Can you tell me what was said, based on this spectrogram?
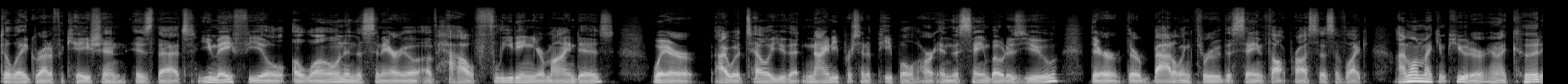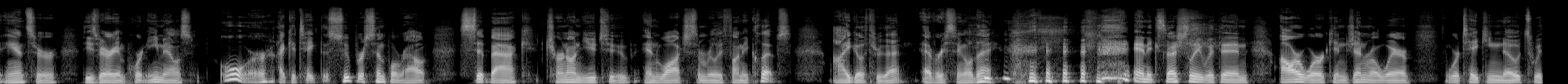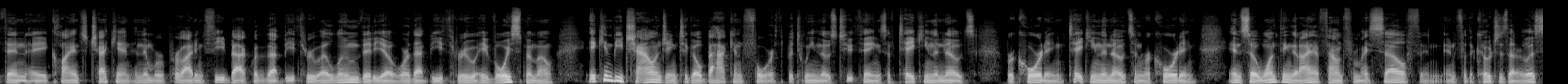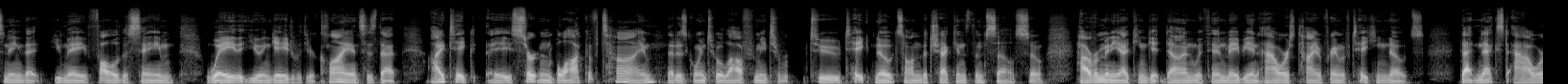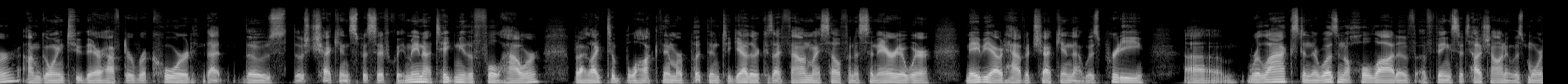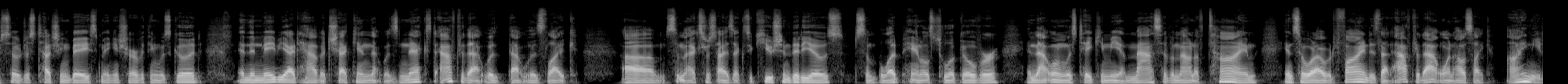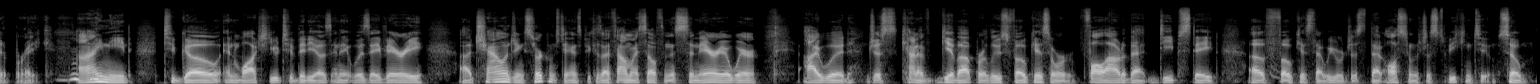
delayed gratification is that you may feel alone in the scenario of how fleeting your mind is, where I would tell you that 90% of people are in the same boat as you. They're they're battling through the same thought process of like, I'm on my computer and I could answer these very important emails. Or I could take the super simple route, sit back, turn on YouTube, and watch some really funny clips. I go through that every single day. and especially within our work in general, where we're taking notes within a client's check in and then we're providing feedback, whether that be through a Loom video or that be through a voice memo, it can be challenging to go back and forth between those two things of taking the notes, recording, taking the notes, and recording. And so, one thing that I have found for myself and, and for the coaches that are listening that you may follow the same way that you engage with your clients is that I take a certain block of time that is going to allow for me to to take notes on the check-ins themselves. So however many I can get done within maybe an hour's time frame of taking notes. That next hour, I'm going to thereafter record that those those check-ins specifically. It may not take me the full hour, but I like to block them or put them together because I found myself in a scenario where maybe I would have a check-in that was pretty um, relaxed and there wasn't a whole lot of, of things to touch on. It was more so just touching base, making sure everything was good. And then maybe I'd have a check-in that was next after that was that was like um, some exercise execution videos, some blood panels to look over. And that one was taking me a massive amount of time. And so what I would find is that after that one, I was like, I need a break. I need to go and watch YouTube videos. And it was a very uh, challenging circumstance because I found myself in this scenario where I would just kind of give up or lose focus or fall out of that deep state of focus that we were just, that Austin was just speaking to. So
